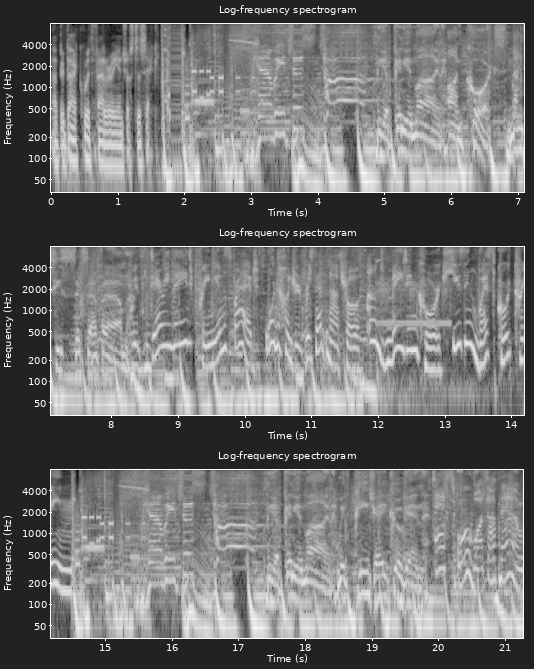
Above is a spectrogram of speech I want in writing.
I'll be back with Valerie in just a sec. Can we just talk? The Opinion Line on Cork's 96 FM. With Dairy Made Premium Spread, 100% natural and made in Cork using West Cork cream. Can we just talk? The Opinion Line with PJ Coogan Text or WhatsApp now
